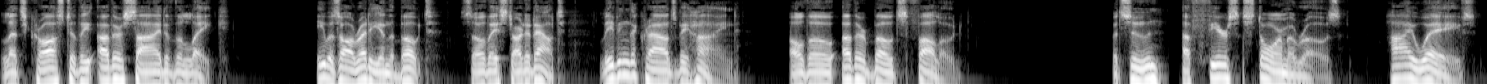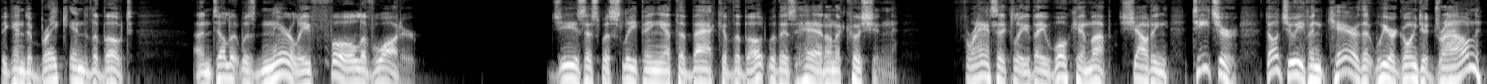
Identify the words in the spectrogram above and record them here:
Let's cross to the other side of the lake. He was already in the boat, so they started out, leaving the crowds behind, although other boats followed. But soon a fierce storm arose. High waves began to break into the boat until it was nearly full of water. Jesus was sleeping at the back of the boat with his head on a cushion. Frantically, they woke him up, shouting, Teacher, don't you even care that we are going to drown?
